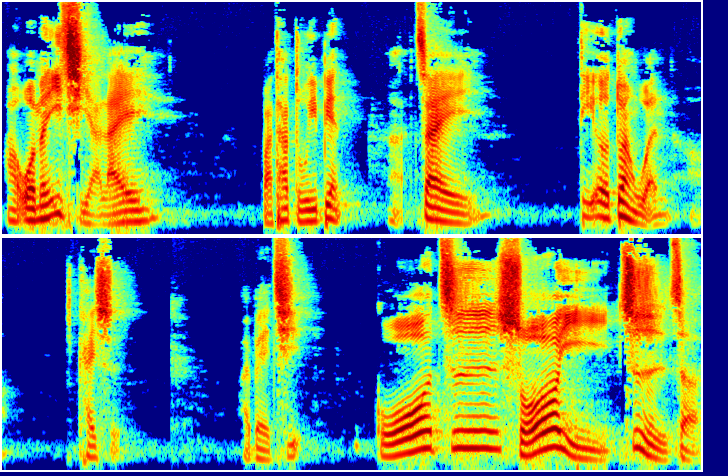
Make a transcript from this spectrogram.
好，我们一起啊来把它读一遍啊，在。第二段文啊，开始，预备七。国之所以治者，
